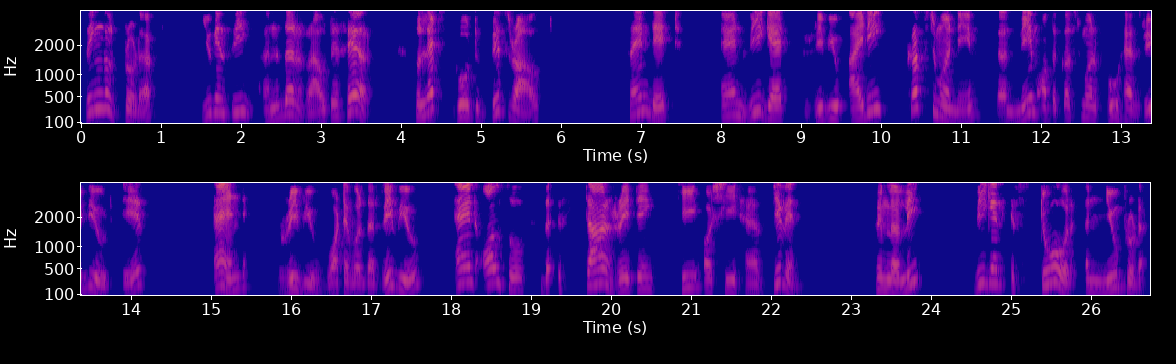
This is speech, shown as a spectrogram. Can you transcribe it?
single product, you can see another route is here. So let's go to this route, send it, and we get review ID, customer name, the name of the customer who has reviewed is, and review, whatever the review, and also the star rating he or she has given. Similarly, we can store a new product.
